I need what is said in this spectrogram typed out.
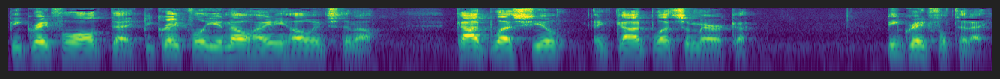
Be grateful all day. Be grateful you know Heine Ho Instant O. God bless you and God bless America. Be grateful today.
